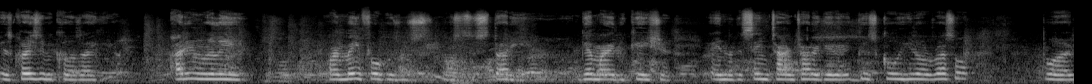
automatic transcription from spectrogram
it's crazy because like I didn't really my main focus was, was to study, get my education, and at the same time try to get a good school, you know, wrestle. But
